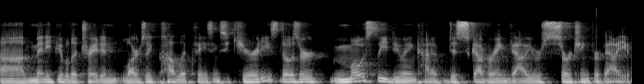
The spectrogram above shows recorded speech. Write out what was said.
uh, many people that trade in largely public facing securities, those are mostly doing kind of discovering value or searching for value.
